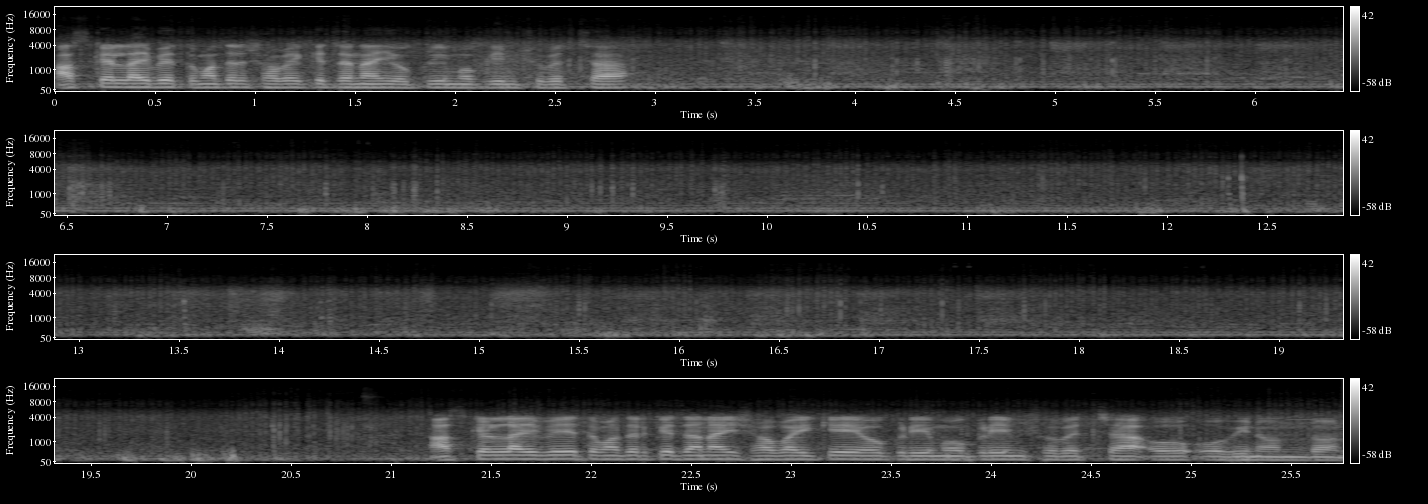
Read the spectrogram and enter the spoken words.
আজকের লাইভে তোমাদের সবাইকে জানাই অগ্রিম অগ্রিম শুভেচ্ছা। আজকের লাইভে তোমাদেরকে জানাই সবাইকে অগ্রিম অগ্রিম শুভেচ্ছা ও অভিনন্দন।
